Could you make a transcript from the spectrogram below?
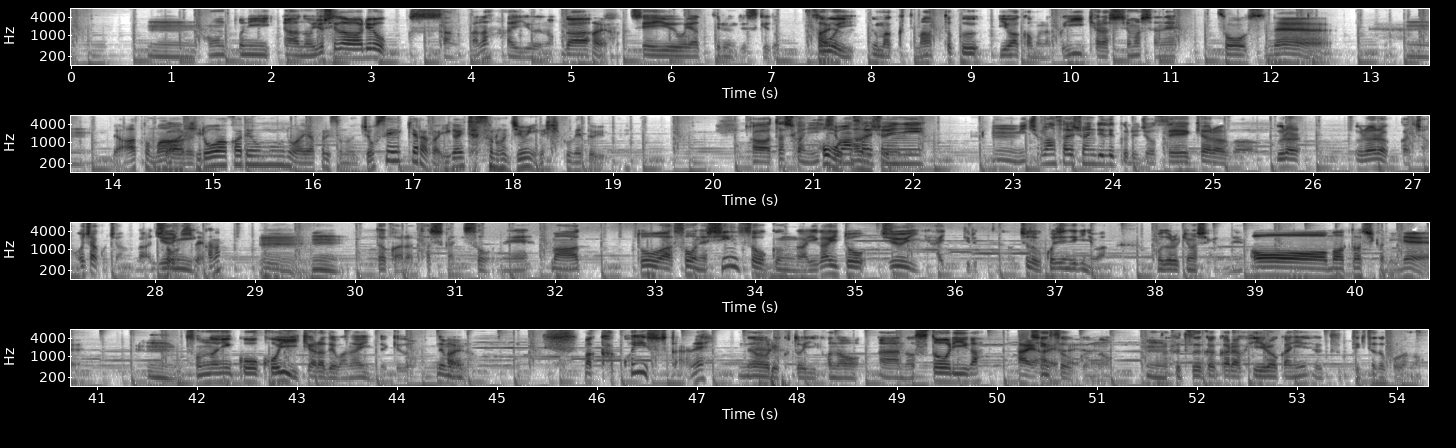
うん、本当にあの吉沢亮さんかな俳優のが、はいはい。声優をやってるんですけど、すごい上手くて、全く違和感もなく、いいキャラしてましたね。そうですね。うん。であとまあ、ヒロアカで思うのは、やっぱりその女性キャラが意外とその順位が低めというね。ああ、確かに一番最初に、うん、一番最初に出てくる女性キャラが、うら、うららかちゃん、おちゃこちゃんが12位かな？うん。うん。だから確かにそうね。まあ、あとはそうね、新宗くんが意外と10位に入ってるっていうのが、ちょっと個人的には驚きましたけどね。ああ、まあ確かにね。うん。そんなにこう、濃いキャラではないんだけど、でも、はいまあ、かっこいいですからね。能力といい、この、あの、ストーリーが、新。宗君の、うん、普通科からヒーロー科に移ってきたところの、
